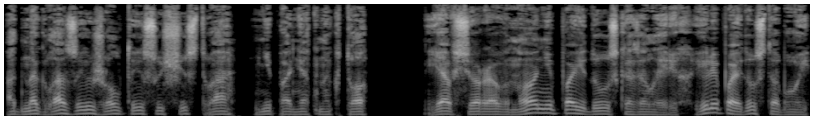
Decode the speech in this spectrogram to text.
«Одноглазые желтые существа». Непонятно кто. Я все равно не пойду, — сказал Эрих, — или пойду с тобой.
